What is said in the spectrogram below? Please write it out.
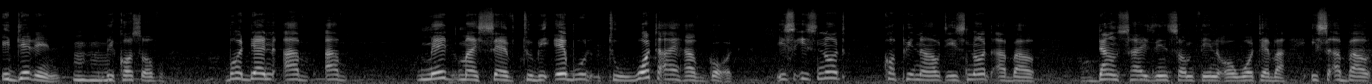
it didn't mm-hmm. because of. But then I've, I've made myself to be able to what I have got. It's, it's not copying out, it's not about downsizing something or whatever. It's about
